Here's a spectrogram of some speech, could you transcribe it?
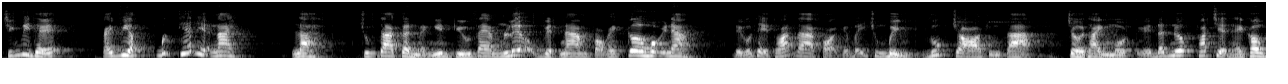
Chính vì thế, cái việc bức thiết hiện nay là chúng ta cần phải nghiên cứu xem liệu Việt Nam có cái cơ hội nào để có thể thoát ra khỏi cái bẫy trung bình, giúp cho chúng ta trở thành một cái đất nước phát triển hay không.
